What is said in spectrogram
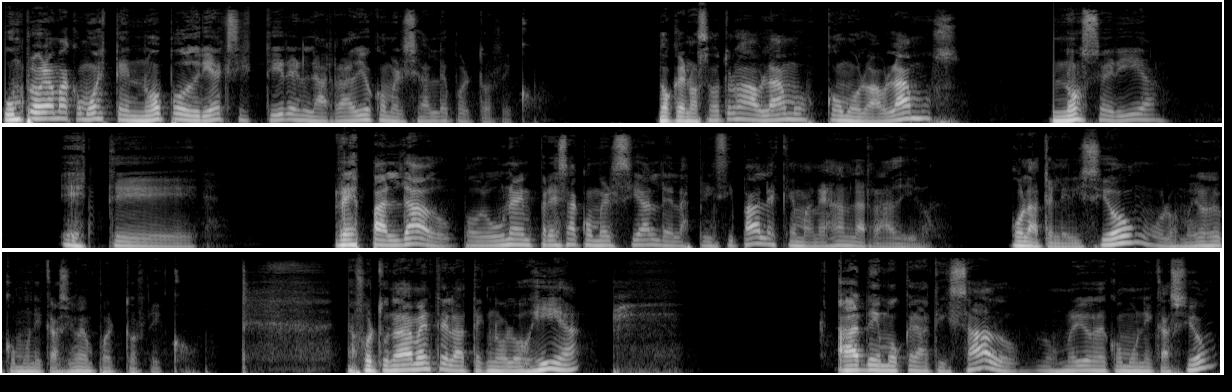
Un programa como este no podría existir en la radio comercial de Puerto Rico. Lo que nosotros hablamos, como lo hablamos, no sería este, respaldado por una empresa comercial de las principales que manejan la radio, o la televisión, o los medios de comunicación en Puerto Rico. Afortunadamente la tecnología ha democratizado los medios de comunicación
